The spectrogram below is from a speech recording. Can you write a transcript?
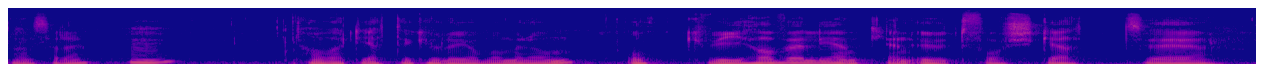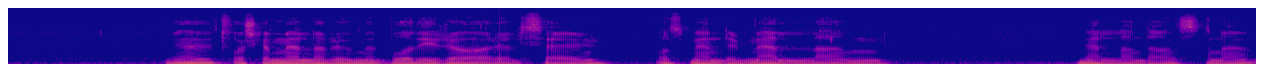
dansare. Mm. har varit jättekul att jobba med dem. Och vi har väl egentligen utforskat eh, vi har utforskat mellanrummet både i rörelser, vad som händer mellan, mellan dansarna,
